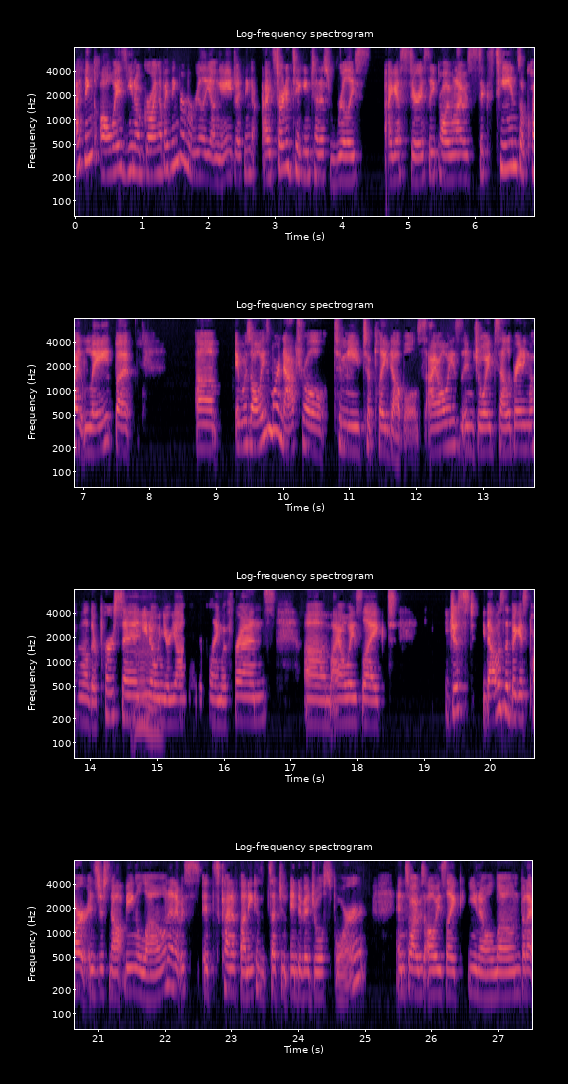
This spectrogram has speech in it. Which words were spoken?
I think always, you know, growing up, I think from a really young age, I think I started taking tennis really, I guess, seriously, probably when I was 16, so quite late, but um, it was always more natural to me to play doubles. I always enjoyed celebrating with another person. Mm. You know, mm. when you're young, you're playing with friends. Um, I always liked just that was the biggest part is just not being alone and it was it's kind of funny because it's such an individual sport and so i was always like you know alone but i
